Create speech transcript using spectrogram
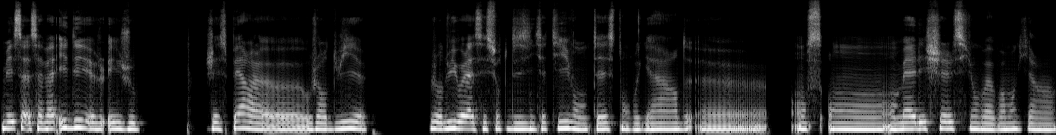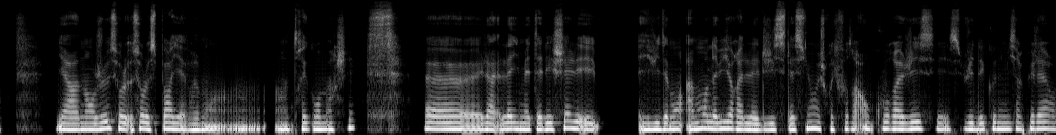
Mais ça, ça va aider, et je, j'espère aujourd'hui Aujourd'hui, voilà, c'est surtout des initiatives, on teste, on regarde, euh, on, met à l'échelle si on va vraiment qu'il y, a un, enjeu. Sur le, sport, il y a vraiment un, très gros marché. Euh, là, ils mettent à l'échelle et évidemment, à mon avis, il y aura de la législation et je crois qu'il faudra encourager ces sujets d'économie circulaire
